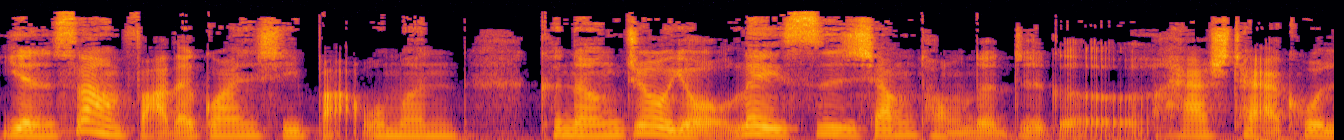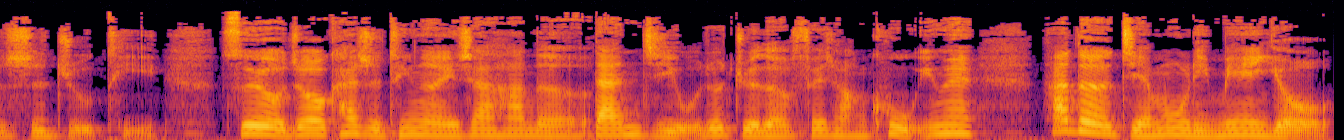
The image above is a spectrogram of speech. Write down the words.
演算法的关系吧，我们。可能就有类似相同的这个 hashtag 或者是主题，所以我就开始听了一下他的单集，我就觉得非常酷，因为他的节目里面有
